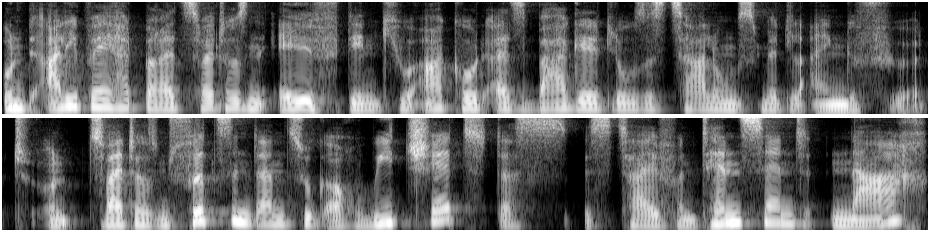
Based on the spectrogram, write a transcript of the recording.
Und Alipay hat bereits 2011 den QR-Code als bargeldloses Zahlungsmittel eingeführt. Und 2014 dann zog auch WeChat, das ist Teil von Tencent, nach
